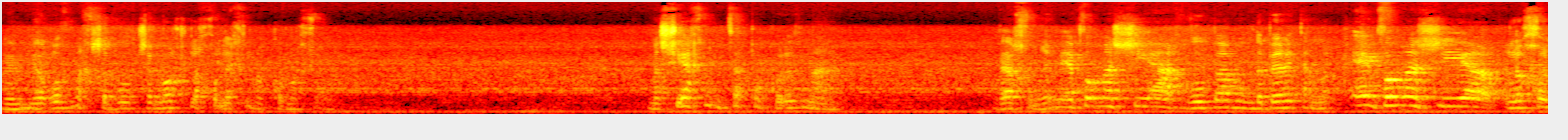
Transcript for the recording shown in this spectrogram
ומרוב מחשבות שהמוח שלך הולך למקום אחר. משיח נמצא פה כל הזמן. ואנחנו אומרים, איפה משיח? והוא בא והוא מדבר איתנו, איפה משיח? אני לא יכול...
